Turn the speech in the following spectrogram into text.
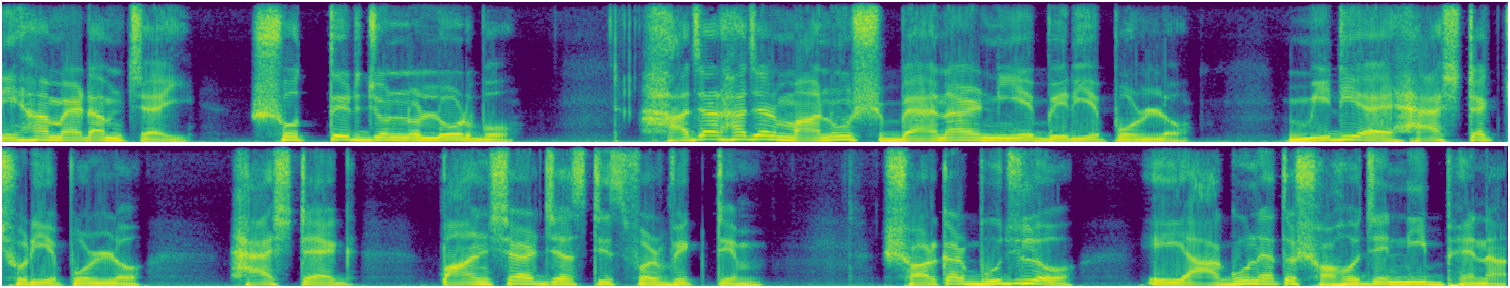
নেহা ম্যাডাম চাই, সত্যের জন্য লড়ব। হাজার হাজার মানুষ ব্যানার নিয়ে বেরিয়ে পড়ল। মিডিয়ায় হ্যাশট্যাগ ছড়িয়ে পড়ল, হ্যাশট্যাগ পানসার জাস্টিস ফর ভিকটিম। সরকার বুঝল, এই আগুন এত সহজে নিভবে না।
